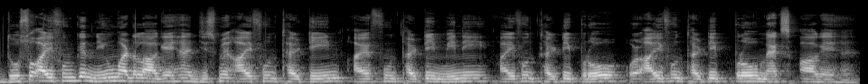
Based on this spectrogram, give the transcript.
200 आईफोन के न्यू मॉडल आ गए हैं जिसमें iPhone 13, iPhone 30 mini iPhone 30 pro और आईफोन 30 प्रो मैक्स आ गए हैं।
